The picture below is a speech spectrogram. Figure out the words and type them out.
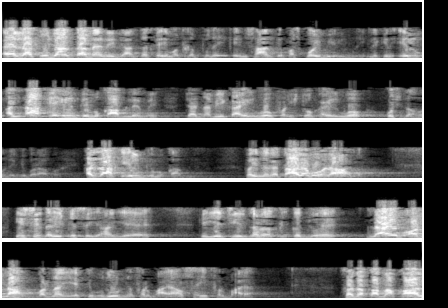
अल्लाह, तू जानता, मैं नहीं जानता। इसका मतलब तो नहीं कि इंसान के पास कोई भी इल्म नहीं। लेकिन इल्म, अल्लाह के इल्म के मुकाबले में, चाहे नबी का इल्म हो, फरिश्तों का इल्म हो, कुछ ना होने के बराबर है। अल्लाह के इल्म के मुकाबले में। फ़ैन का तालम वला आलम। इसी तरीके से यहाँ यह है कि यह चीज़ हकीकत जो है लाइब और लाह वरना यह कि हजूर ने फरमाया और सही फरमाया। सदका मकाल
